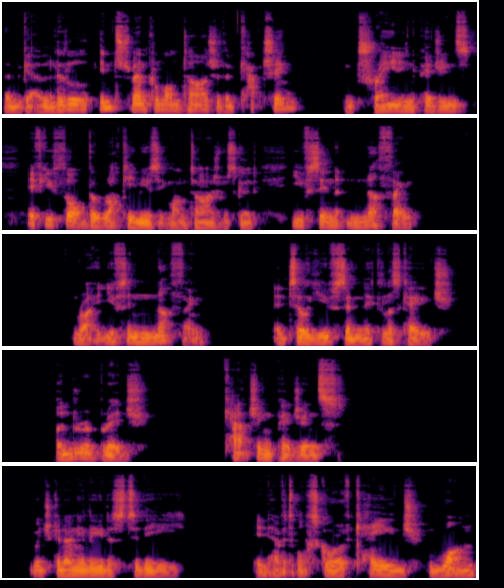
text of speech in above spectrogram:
Then we get a little instrumental montage of them catching and training pigeons. If you thought the Rocky music montage was good, you've seen nothing. Right, you've seen nothing until you've seen Nicolas Cage under a bridge catching pigeons, which can only lead us to the inevitable score of Cage 1,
